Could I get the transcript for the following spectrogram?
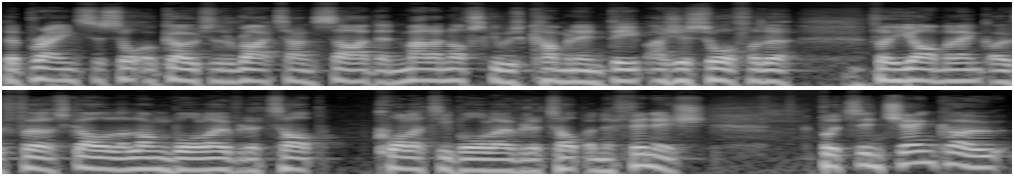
the brains to sort of go to the right hand side. Then Malinovskyi was coming in deep, as you saw for the for Yarmolenko first goal, a long ball over the top, quality ball over the top, and the finish. But Zinchenko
